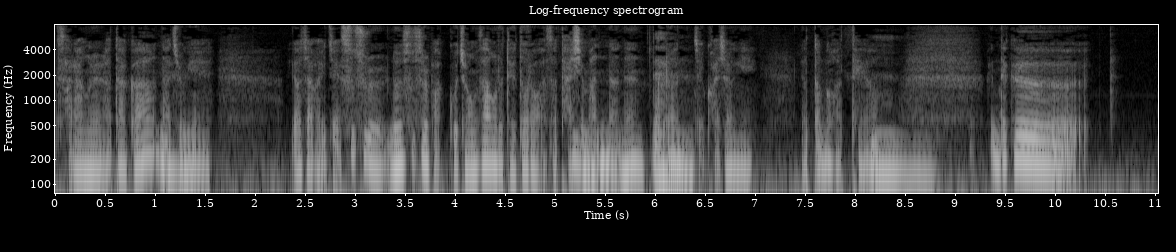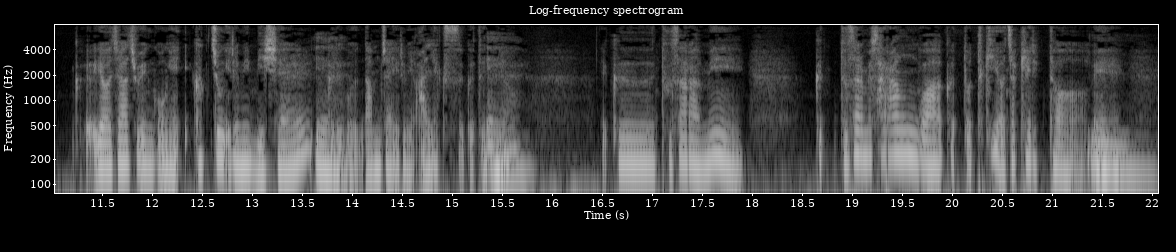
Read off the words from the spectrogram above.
사랑을 하다가 네. 나중에 여자가 이제 수술 눈 수술 받고 정상으로 되돌아와서 다시 음. 만나는 네. 그런 이제 과정이었던 것 같아요. 음, 근데 그, 그 여자 주인공의 극중 이름이 미셸 예. 그리고 남자 이름이 알렉스거든요. 예. 그두 사람이 그 두 사람의 사랑과 그 또 특히 여자 캐릭터의 음,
